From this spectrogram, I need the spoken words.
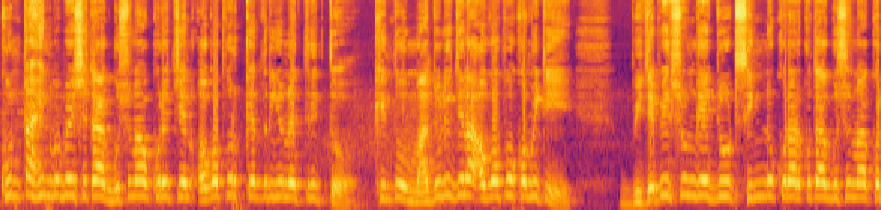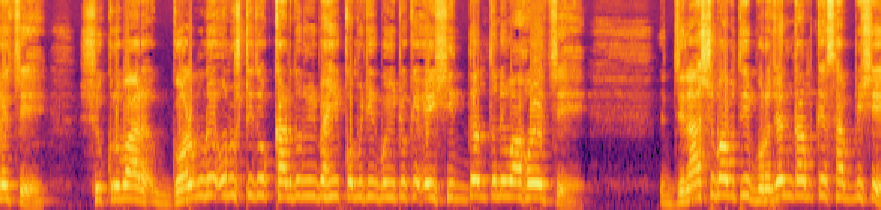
কুণ্ঠাহীনভাবে সেটা ঘোষণাও করেছেন অগপর কেন্দ্রীয় নেতৃত্ব। কিন্তু মাজুলি জেলা অগপ কমিটি বিজেপির সঙ্গে জোট ছিন্ন করার কথা ঘোষণা করেছে। শুক্রবার গড়মুড়ে অনুষ্ঠিত কার্যনির্বাহী কমিটির বৈঠকে এই সিদ্ধান্ত নেওয়া হয়েছে। জেলা সভাপতি ব্রজেন গামকে ছাব্বিশে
